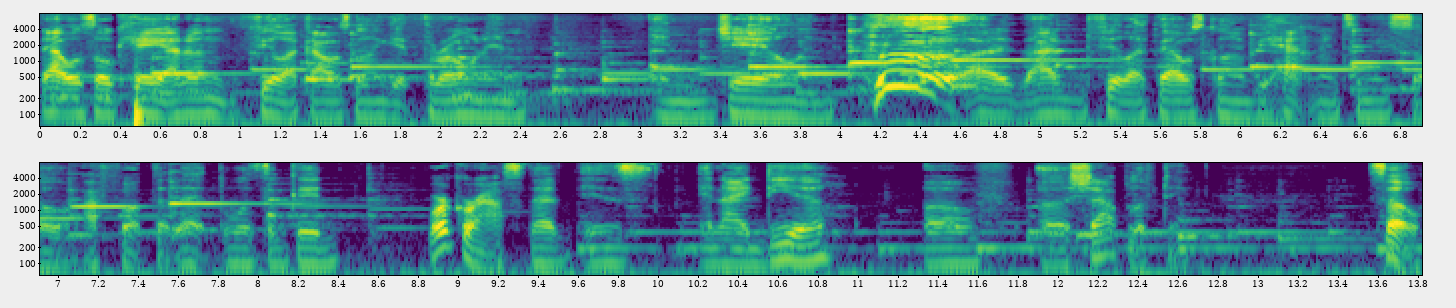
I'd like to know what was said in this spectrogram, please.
that was okay. I didn't feel like I was going to get thrown in in jail, and I, I didn't feel like that was going to be happening to me. So I felt that that was a good workaround. So that is an idea of uh, shoplifting. So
